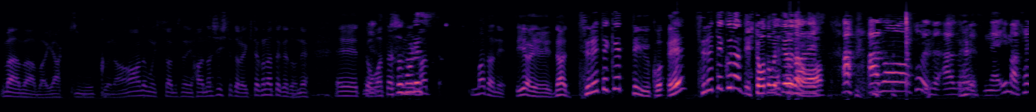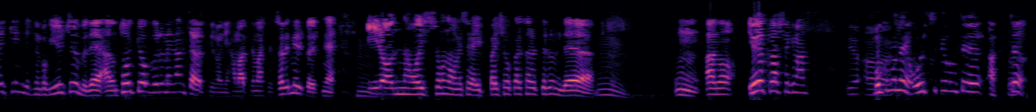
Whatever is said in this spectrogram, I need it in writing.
まあまあまあ、焼肉なぁ。でも久々に話してたら行きたくなったけどね。えーっと、ね私ま、まだね、いやいやいや、だ連れてけっていうこ、え？連れてくなんて一言も言ってるだろ？あ、あのーそうです。あのですね、今最近ですね、僕 YouTube で、あの、東京グルメなんちゃらっていうのにハマってまして、それ見るとですね、うんいろんな美味しそうなお店がいっぱい紹介されてるんで、うん。うん、あの、予約はしておきます。いや、あー僕もね、美味しいお店、あ、じゃあ、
